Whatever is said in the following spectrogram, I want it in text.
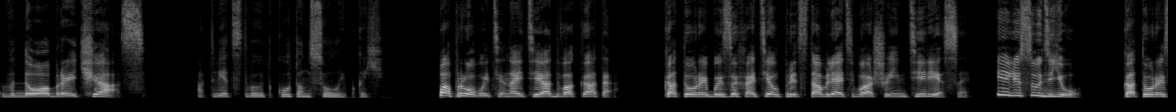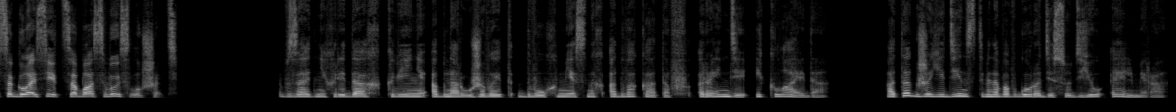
«В добрый час», — ответствует Коттон с улыбкой. «Попробуйте найти адвоката, который бы захотел представлять ваши интересы, или судью, который согласится вас выслушать». В задних рядах Квинни обнаруживает двух местных адвокатов, Рэнди и Клайда, а также единственного в городе судью Эльмера.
